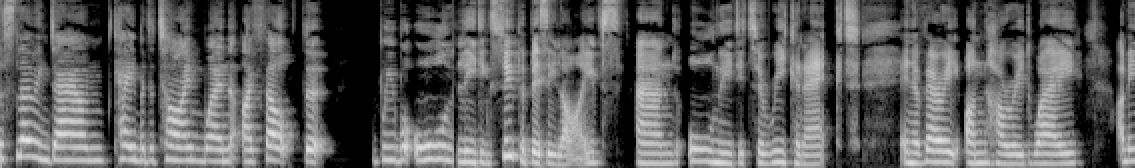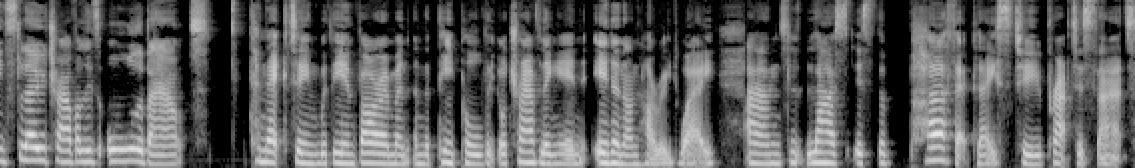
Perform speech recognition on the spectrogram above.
the slowing down came at a time when I felt that we were all leading super busy lives and all needed to reconnect in a very unhurried way. I mean, slow travel is all about connecting with the environment and the people that you're traveling in in an unhurried way. And Laos is the perfect place to practice that.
